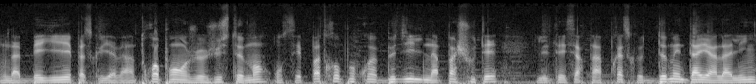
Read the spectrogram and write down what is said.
On a bégayé parce qu'il y avait un 3 points en jeu justement, on ne sait pas trop pourquoi Buddy Hill n'a pas shooté. Il était certes à presque 2 mètres derrière la ligne,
